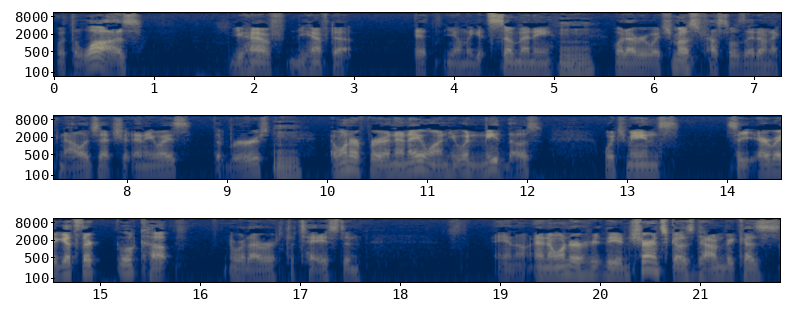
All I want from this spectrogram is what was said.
with the laws, you have you have to it you only get so many Mm-hmm. whatever. Which most festivals they don't acknowledge that shit anyways. The brewers. Mhm. I wonder if for an NA one you wouldn't need those, which means so everybody gets their little cup or whatever to taste and you know, and I wonder if the insurance goes down because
